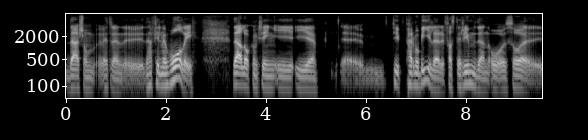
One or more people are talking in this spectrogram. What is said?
där som, vad heter det, den här filmen Wall-E, där alla åker omkring i, i typ permobiler fast i rymden och så eh,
